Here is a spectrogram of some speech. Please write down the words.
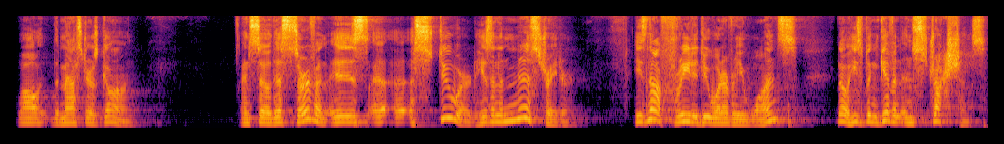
while the master is gone. And so this servant is a, a steward, he's an administrator. He's not free to do whatever he wants. No, he's been given instructions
